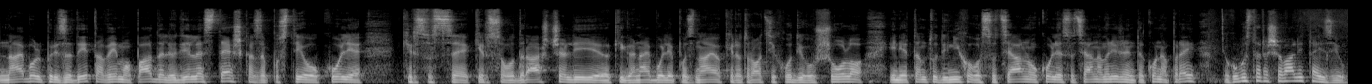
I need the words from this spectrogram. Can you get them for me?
najbolj prizadeta. Vemo pa, da ljudje le stežka zapustijo okolje, kjer so, se, kjer so odraščali, ki ga najbolje poznajo, kjer otroci hodijo v šolo in je tam tudi njihovo socialno okolje, socialna mreža in tako naprej. Kako boste reševali ta izziv?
